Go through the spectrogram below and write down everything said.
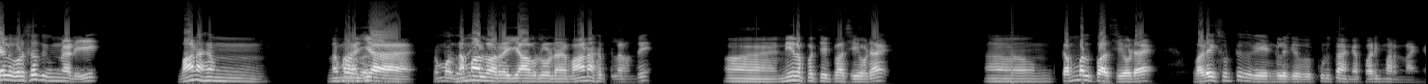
ஏழு வருஷத்துக்கு முன்னாடி வானகம் நம்ம. ஐயா நம்ம நம்மாழ்வார் ஐயா அவரோட வானகத்துல வந்து நீலப்பச்சை பாசியோட கம்மல் பாசியோட வடை சுட்டு எங்களுக்கு கொடுத்தாங்க பரிமாறினாங்க.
